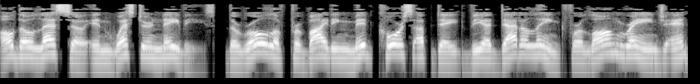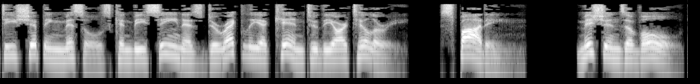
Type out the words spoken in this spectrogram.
Although less so in Western navies, the role of providing mid-course update via data link for long-range anti-shipping missiles can be seen as directly akin to the artillery spotting missions of old.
